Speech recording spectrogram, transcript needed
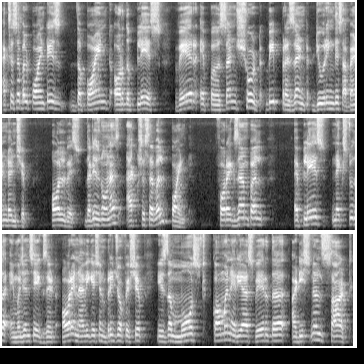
Accessible point is the point or the place where a person should be present during this abandoned ship. Always. That is known as accessible point. For example a place next to the emergency exit or a navigation bridge of a ship is the most common areas where the additional SART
